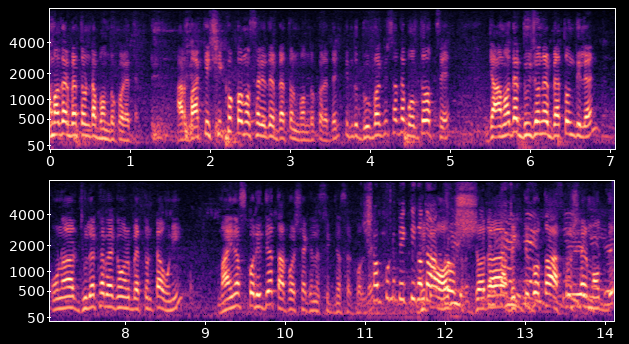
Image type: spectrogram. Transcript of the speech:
আমাদের বেতনটা বন্ধ করে দেন। আর বাকি শিক্ষক কর্মচারীদের বেতন বন্ধ করে দেন। কিন্তু দুর্ভাগ্যের সাথে বলতে হচ্ছে যে আমাদের দুজনের বেতন দিলেন ওনার জুলেখা বেগমের বেতনটা উনি মাইনাস করে দিয়ে তারপর সেখানে সিগনেচার করলেন। সম্পূর্ণ ব্যক্তিগত আক্রোশ। ব্যক্তিগত আক্রোশের মধ্যে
